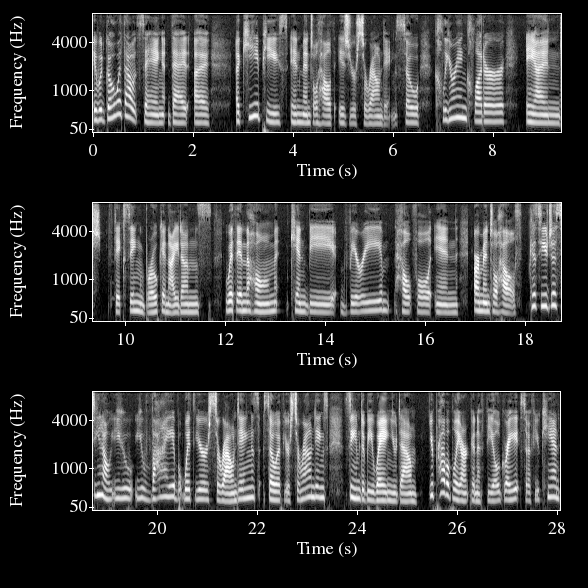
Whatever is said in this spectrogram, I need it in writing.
it would go without saying that a a key piece in mental health is your surroundings. So, clearing clutter and fixing broken items within the home can be very helpful in our mental health because you just you know you you vibe with your surroundings so if your surroundings seem to be weighing you down you probably aren't going to feel great so if you can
